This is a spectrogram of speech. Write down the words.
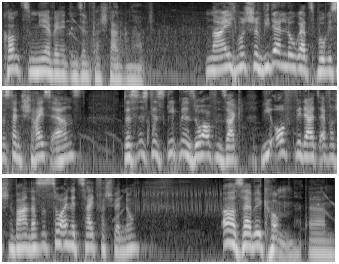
Kommt zu mir, wenn ihr den Sinn verstanden habt. Nein, ich muss schon wieder in Logatsburg. Ist das dein Scheiß Ernst? Das, ist, das geht mir so auf den Sack. Wie oft wir da jetzt einfach schon waren. Das ist so eine Zeitverschwendung. Oh, sei willkommen. Ähm,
